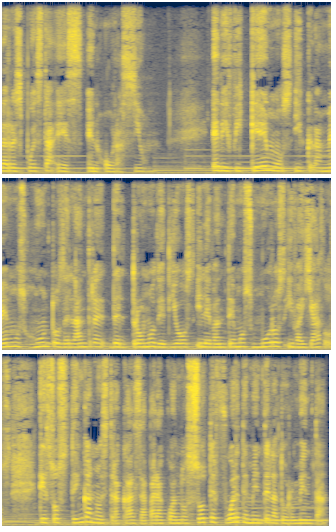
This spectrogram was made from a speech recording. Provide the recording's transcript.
La respuesta es en oración. Edifiquemos y clamemos juntos delante del trono de Dios y levantemos muros y vallados que sostengan nuestra casa para cuando azote fuertemente la tormenta,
